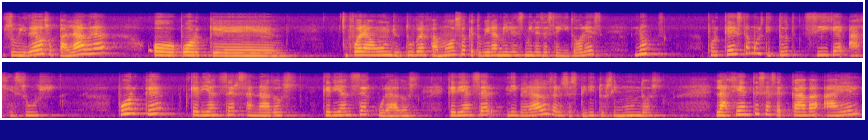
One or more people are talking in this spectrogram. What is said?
su video, su palabra, o porque fuera un youtuber famoso que tuviera miles, miles de seguidores. No, porque esta multitud sigue a Jesús. Porque querían ser sanados, querían ser curados, querían ser liberados de los espíritus inmundos. La gente se acercaba a él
